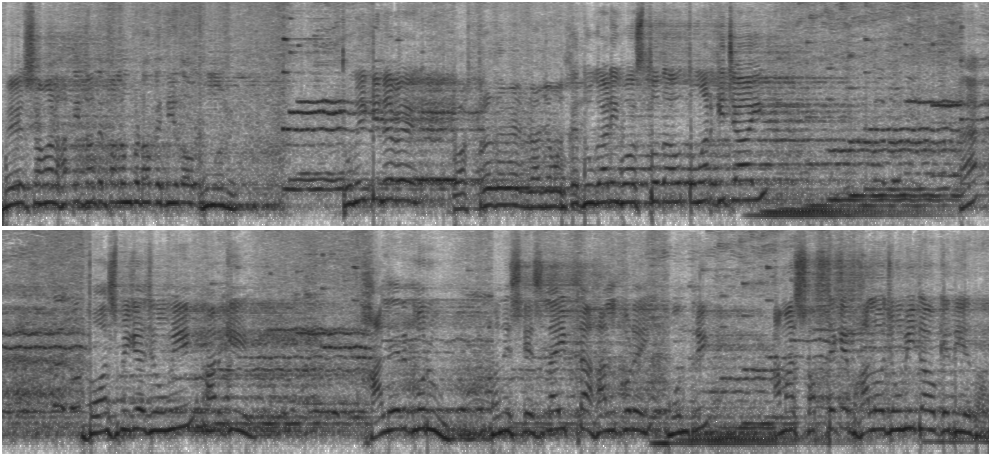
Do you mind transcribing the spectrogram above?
বেশ আমার হাতির দাঁতের পালঙ্কটা ওকে দিয়ে দাও ঘুমাবে। তুমি কি নেবে? বস্ত্র দেবে ওকে দু গাড়ি বস্ত্র দাও তোমার কি চাই? হ্যাঁ? দশ বিঘে জমি আর কি? হালের গরু। মানে শেষ লাইফটা হাল করে মন্ত্রী? আমার সব থেকে ভালো জমিটা ওকে দিয়ে দাও।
